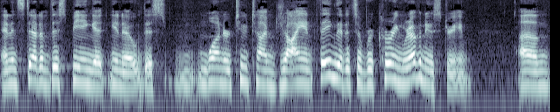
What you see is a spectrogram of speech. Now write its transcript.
And instead of this being a, you know, this one or two time giant thing, that it's a recurring revenue stream. Um,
